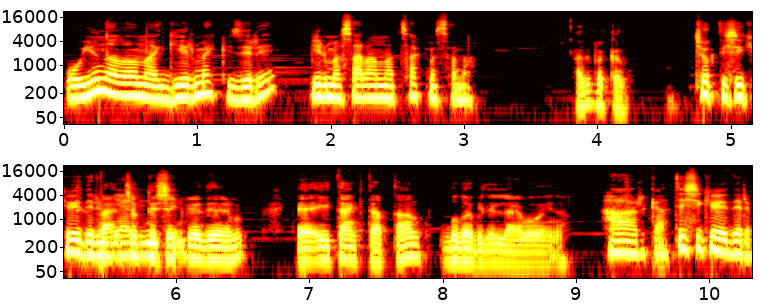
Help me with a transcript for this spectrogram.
oyun alana girmek üzere bir masal anlatsak mı sana? Hadi bakalım. Çok teşekkür ederim Ben çok teşekkür için. ederim. E, Eğiten Kitap'tan bulabilirler bu oyunu. Harika. Teşekkür ederim.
